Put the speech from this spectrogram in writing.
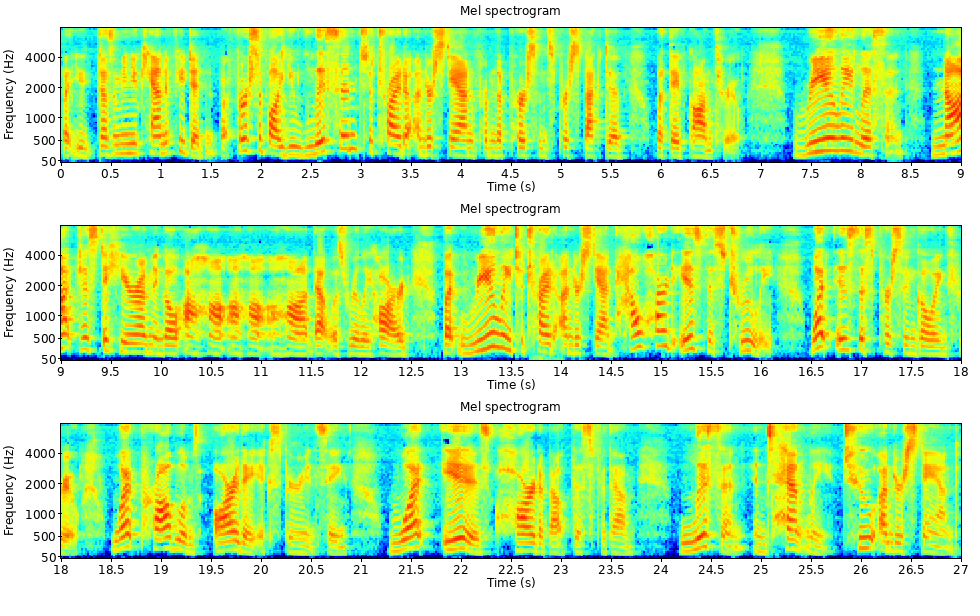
but you doesn't mean you can if you didn't. But first of all, you listen to try to understand from the person's perspective what they've gone through. Really listen, not just to hear them and go, uh huh, uh huh, uh huh, that was really hard, but really to try to understand how hard is this truly? What is this person going through? What problems are they experiencing? What is hard about this for them? Listen intently to understand.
